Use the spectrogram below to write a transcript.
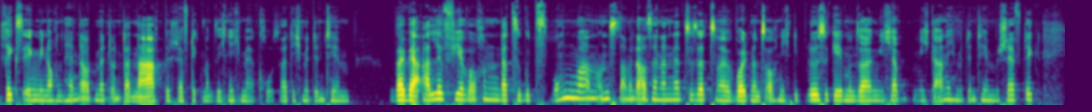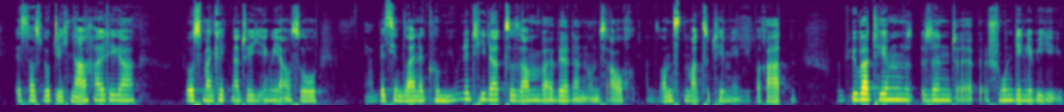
kriegst irgendwie noch ein Handout mit und danach beschäftigt man sich nicht mehr großartig mit den Themen. Weil wir alle vier Wochen dazu gezwungen waren, uns damit auseinanderzusetzen, weil wir wollten uns auch nicht die Blöße geben und sagen, ich habe mich gar nicht mit den Themen beschäftigt, ist das wirklich nachhaltiger? Plus man kriegt natürlich irgendwie auch so ja, ein bisschen seine Community da zusammen, weil wir dann uns auch ansonsten mal zu Themen irgendwie beraten. Und Überthemen sind äh, schon Dinge wie,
